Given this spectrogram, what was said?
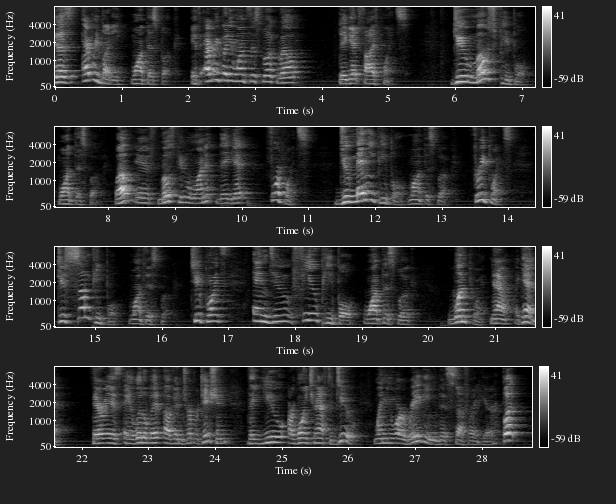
Does everybody want this book? If everybody wants this book, well, they get five points. Do most people want this book? Well, if most people want it, they get four points. Do many people want this book? Three points. Do some people want this book? Two points. And do few people want this book? One point. Now, again, there is a little bit of interpretation that you are going to have to do when you are rating this stuff right here. But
